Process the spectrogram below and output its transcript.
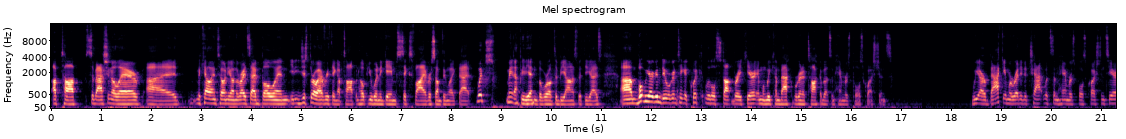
up top, Sebastian Haller, uh, Michail Antonio on the right side, Bowen. You just throw everything up top and hope you win a game 6 5 or something like that, which may not be the end of the world, to be honest with you guys. Um, what we are going to do, we're going to take a quick little stop break here, and when we come back, we're going to talk about some Hammers Polls questions. We are back and we're ready to chat with some Hammers Polls questions here.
